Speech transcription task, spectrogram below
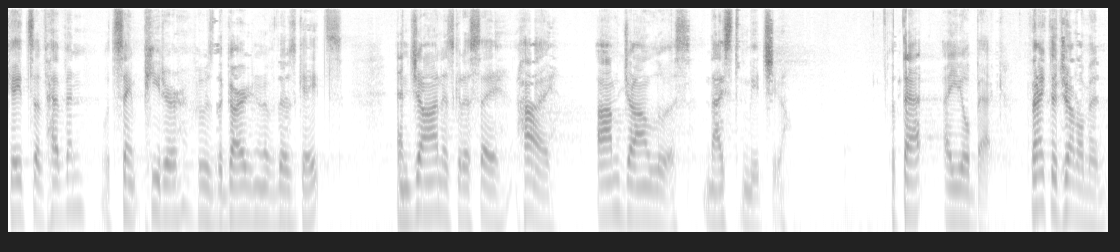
gates of heaven with St. Peter, who is the guardian of those gates. And John is going to say, Hi, I'm John Lewis. Nice to meet you. With that, I yield back. Thank the gentleman.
